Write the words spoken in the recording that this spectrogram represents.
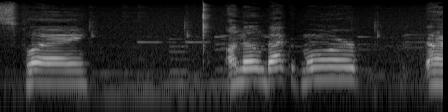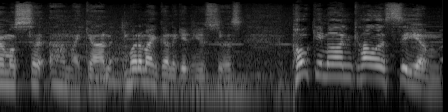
Let's play Unknown back with more. I almost said. Oh my god. When am I gonna get used to this? Pokemon Colosseum.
